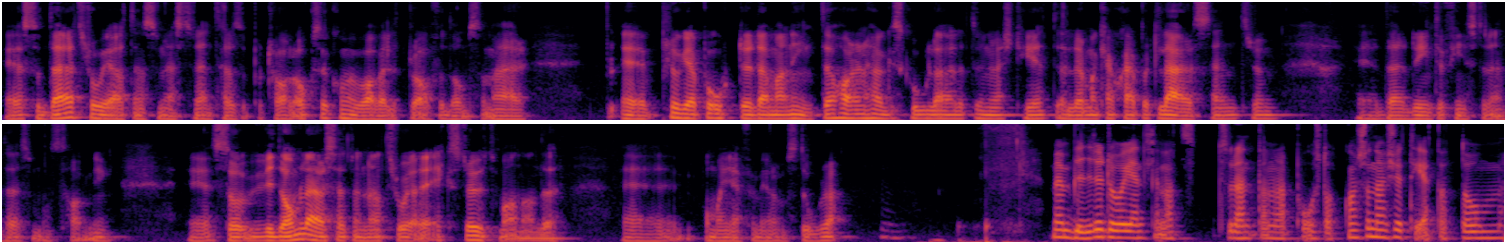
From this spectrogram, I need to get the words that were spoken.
Eh, så där tror jag att en sån här studenthälsoportal också kommer vara väldigt bra för de som är eh, pluggar på orter där man inte har en högskola eller ett universitet eller man kanske är på ett lärcentrum där det inte finns studenthälsomottagning. Så vid de lärosätena tror jag det är extra utmanande om man jämför med de stora. Men blir det då egentligen att studenterna på Stockholms universitet att de,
